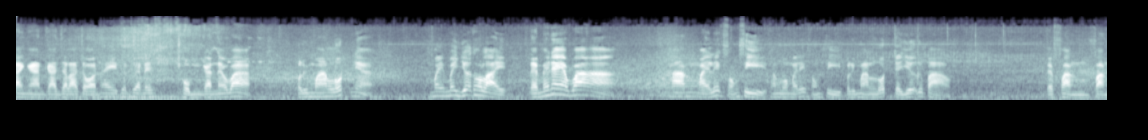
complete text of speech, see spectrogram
รายงานการจราจรให้เพื่อนๆได้ชมกันนะว่า ปริมาณรถเนี่ยไม่ไม่เยอะเท่าไหร่ แต่ไม่แน่ว่าทางหมายเลข 24 ทางหลวงหมายเลข 24 ปริมาณรถจะเยอะหรือเปล่า แต่ฝั่งฝั่ง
